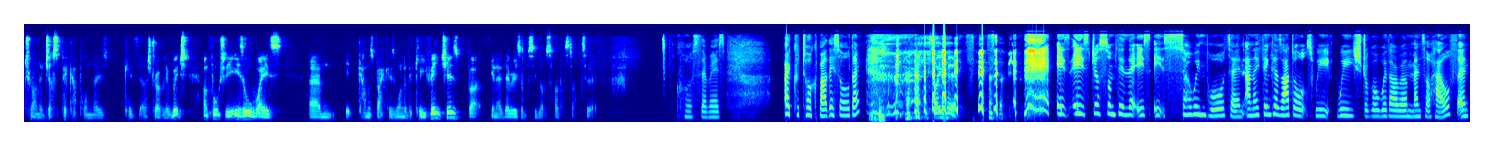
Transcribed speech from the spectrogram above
trying to just pick up on those kids that are struggling, which unfortunately is always um, it comes back as one of the key features, but you know there is obviously lots of other stuff to it. Of course, there is. I could talk about this all day. It's it's just something that is it's so important. And i think as adults we we struggle with our own mental health. And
